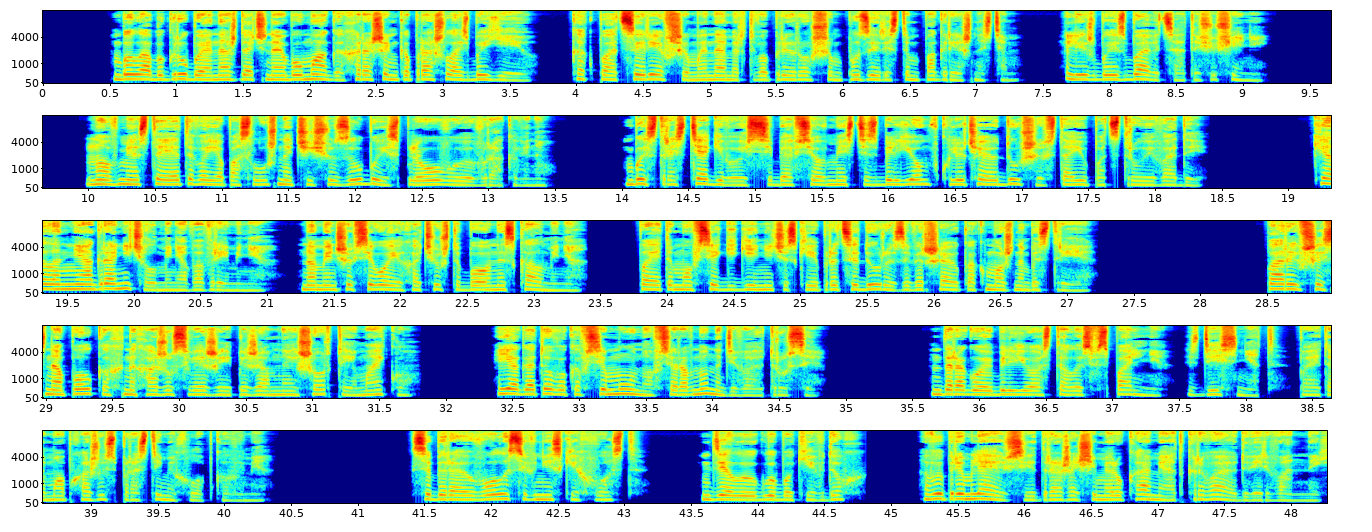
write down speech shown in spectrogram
Была бы грубая наждачная бумага, хорошенько прошлась бы ею, как по отсыревшим и намертво приросшим пузыристым погрешностям, лишь бы избавиться от ощущений. Но вместо этого я послушно чищу зубы и сплёвываю в раковину. Быстро стягиваю с себя все вместе с бельем, включаю душ и встаю под струи воды. Келлан не ограничил меня во времени, но меньше всего я хочу, чтобы он искал меня, поэтому все гигиенические процедуры завершаю как можно быстрее. Порывшись на полках, нахожу свежие пижамные шорты и майку. Я готова ко всему, но все равно надеваю трусы. Дорогое белье осталось в спальне, здесь нет, поэтому обхожусь простыми хлопковыми. Собираю волосы в низкий хвост, делаю глубокий вдох, выпрямляюсь и дрожащими руками открываю дверь ванной.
